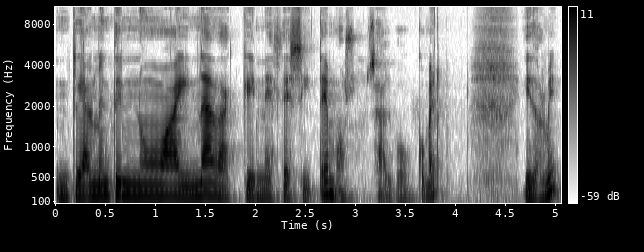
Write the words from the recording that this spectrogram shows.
realmente no hay nada que necesitemos salvo comer y dormir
